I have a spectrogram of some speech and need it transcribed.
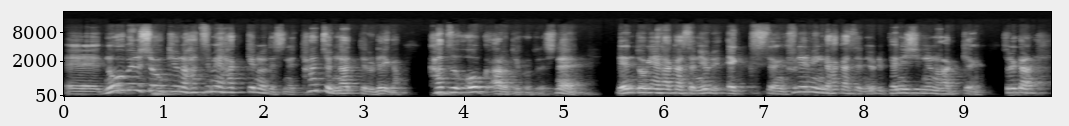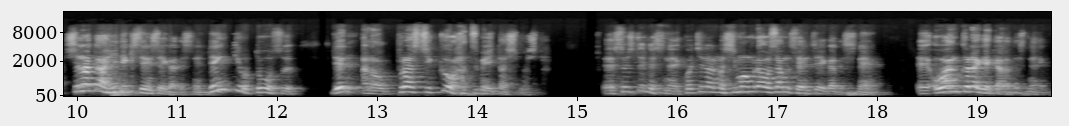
えー、ノーベル賞級の発明発見のですね、端緒になっている例が数多くあるということですね。レントゲン博士による X 線、フレミング博士によるペニシリンの発見、それから白川秀樹先生がですね、電気を通すであのプラスチックを発明いたしました。えそしてですね、こちらの下村治先生がですね、えおわんクラゲからですね、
